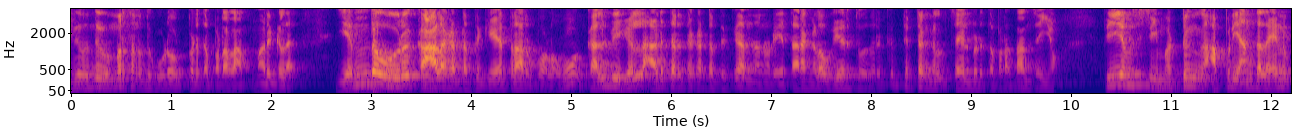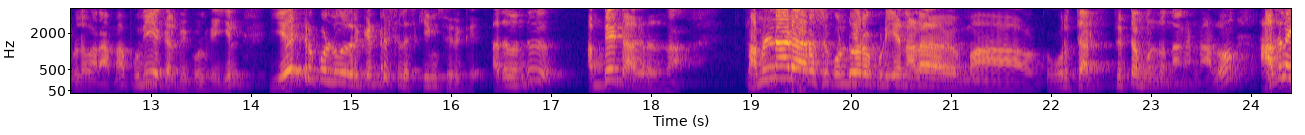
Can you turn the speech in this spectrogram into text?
இது வந்து விமர்சனத்துக்கு கூட உட்படுத்தப்படலாம் மறுக்கல. எந்த ஒரு காலகட்டத்துக்கு ஏற்றாற் போலவும் கல்விகள் அடுத்தடுத்த கட்டத்துக்கு அதனுடைய தரங்களை உயர்த்துவதற்கு திட்டங்கள் செயல்படுத்தப்படத்தான் செய்யும். பிஎம்ஸ்டி மட்டும் அப்படி அந்த லைனுக்குள்ள வராம புதிய கல்விக் கொள்கையில் ஏற்றுக்கொள்வதற்கென்று சில ஸ்கீம்ஸ் இருக்கு. அது வந்து அப்டேட் ஆகுறது தான் தமிழ்நாடு அரசு கொண்டு வரக்கூடிய நல ஒரு திட்டம் கொண்டு வந்தாங்கன்னாலும் அதுல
